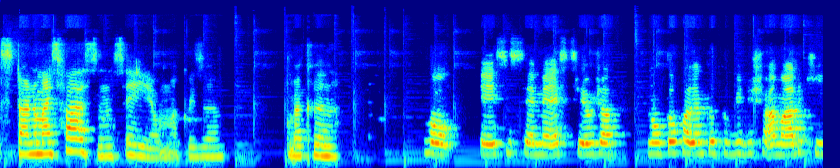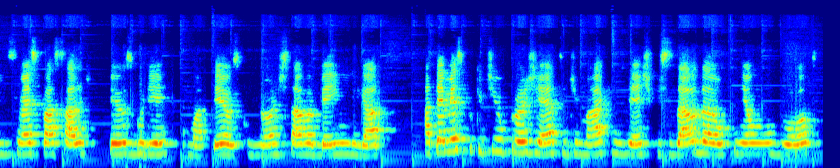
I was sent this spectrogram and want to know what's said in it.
se torna mais fácil, não sei, é uma coisa bacana. Bom, esse semestre eu já não tô fazendo tanto vídeo chamado que semestre passado eu guri com o Matheus, com o João, a gente estava bem ligado. Até mesmo porque tinha o um projeto de máquinas e a gente precisava da opinião um do outro,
